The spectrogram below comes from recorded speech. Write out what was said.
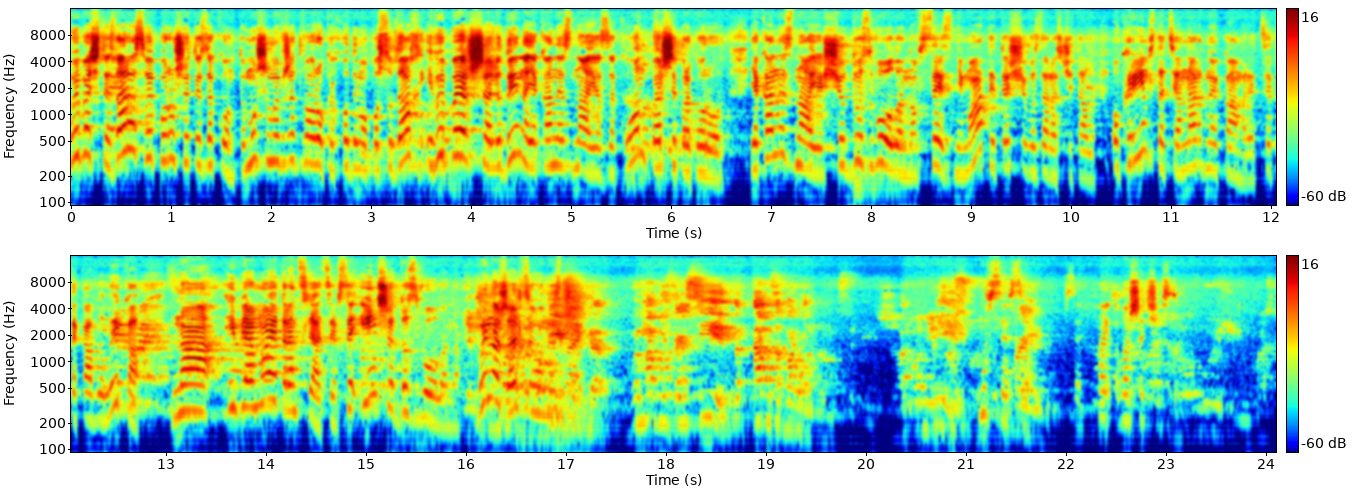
Вибачте, зараз ви порушуєте закон, тому що ми вже два роки ходимо по судах, і ви перша людина, яка не знає закон, перший прокурор, яка не знає, що дозволено все знімати, те, що ви зараз читали, окрім стаціонарної камери. Це така велика на і пряма трансляція. Все інше дозволено. Ви, на жаль, цього не знаєте. Ви, мабуть, з Росії, та- там заборонено в суді. Ну все, все, все. Хай ваша честь. Головуючим вести процес.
